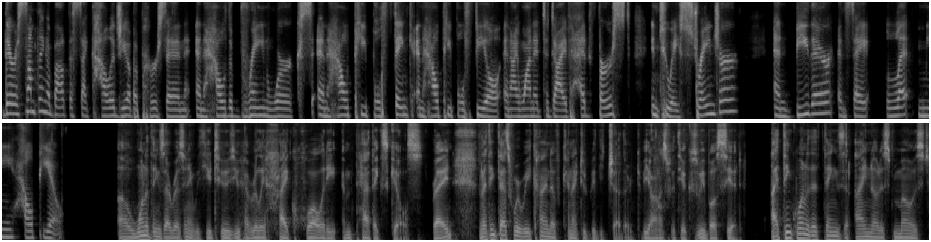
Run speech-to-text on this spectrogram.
there is something about the psychology of a person and how the brain works and how people think and how people feel. And I wanted to dive headfirst into a stranger and be there and say, let me help you. Uh, one of the things I resonate with you too is you have really high quality empathic skills, right? And I think that's where we kind of connected with each other, to be honest with you, because we both see it. I think one of the things that I noticed most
